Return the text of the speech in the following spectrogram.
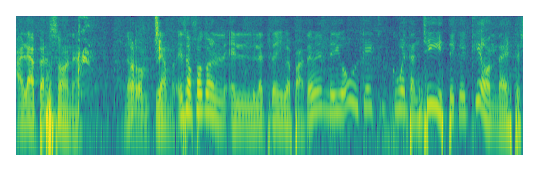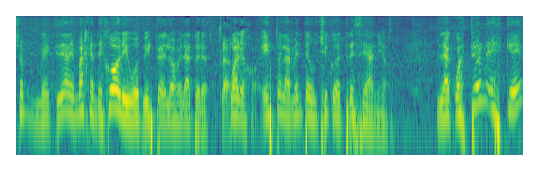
a la persona. ¿no? Perdón, sí. Digamos, Eso fue con el velatorio de mi papá. También me digo, uy, ¿qué, cuentan chistes? ¿Qué, ¿Qué onda este? Yo me quedé la imagen de Hollywood, viste, de los velatorios. Claro. Igual, ojo, esto en la mente de un chico de 13 años. La cuestión es que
